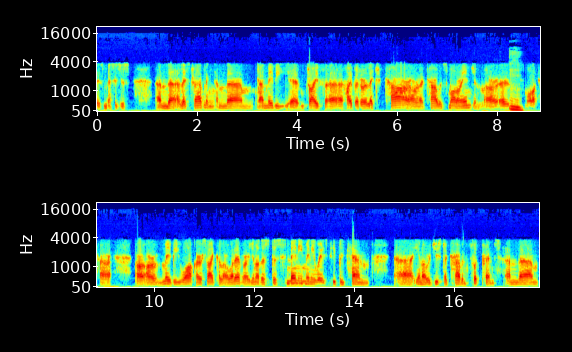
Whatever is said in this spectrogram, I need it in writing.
his messages, and uh, less travelling, and um, and maybe uh, drive a hybrid or electric car or a car with smaller engine or a mm. smaller car. Or, or maybe walk or cycle or whatever. You know, there's there's many many ways people can, uh, you know, reduce their carbon footprint, and um,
